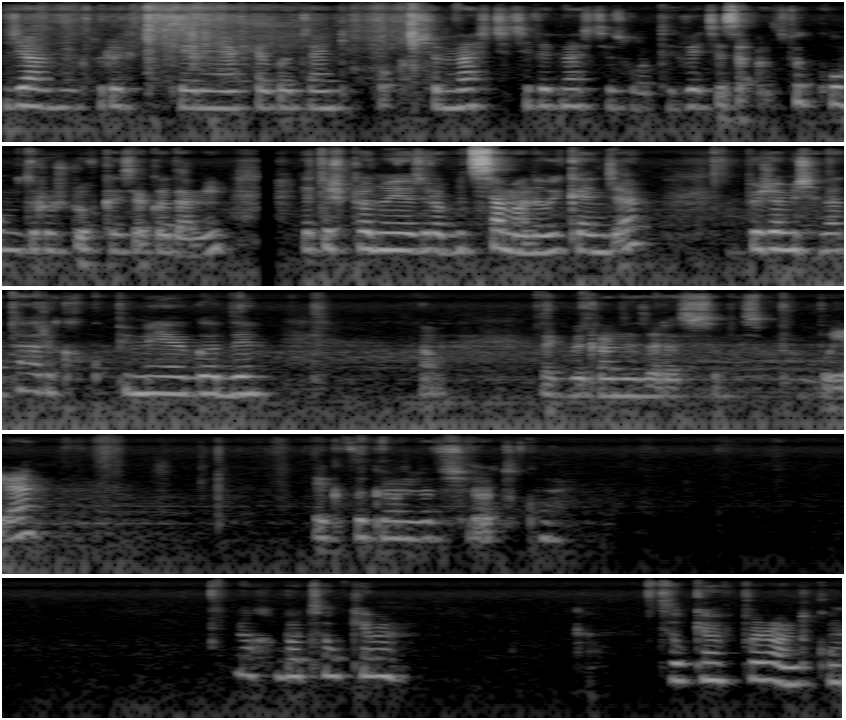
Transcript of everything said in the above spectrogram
widziałam w niektórych cukierniach jagodzianki po 18-19 zł. Wiecie, za zwykłą drożdżówkę z jagodami. Ja też planuję zrobić sama na weekendzie. Bierzemy się na targ, kupimy jagody. O, tak wygląda, zaraz sobie spróbuję. Jak wygląda w środku. No chyba całkiem, całkiem w porządku.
